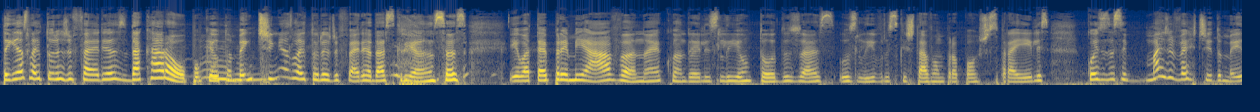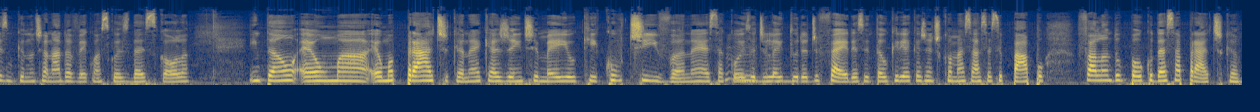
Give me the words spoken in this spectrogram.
tem as leituras de férias da Carol, porque uhum. eu também tinha as leituras de férias das crianças. Eu até premiava, né, quando eles liam todos as, os livros que estavam propostos para eles, coisas assim mais divertido mesmo, que não tinha nada a ver com as coisas da escola. Então é uma é uma prática, né, que a gente meio que cultiva, né, essa coisa uhum. de leitura de férias. Então eu queria que a gente começasse esse papo falando um pouco dessa prática.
